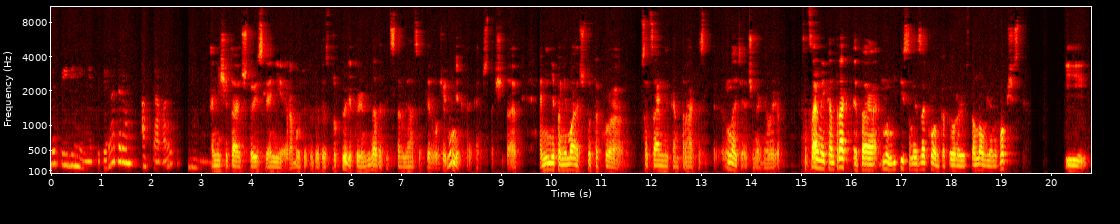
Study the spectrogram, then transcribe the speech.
Для соединения с оператором оставайтесь. Они считают, что если они работают в этой структуре, то им не надо представляться в первую очередь. Ну, некоторые, конечно, так считают. Они не понимают, что такое социальный контракт. Если, ну, знаете, о чем я говорю. Социальный контракт – это ну, неписанный закон, который установлен в обществе. И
